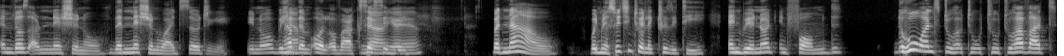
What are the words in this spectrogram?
And those are national, they're nationwide. Sorry, you know, we have Yeah. them all over accessibly. yeah, yeah. But now, when we're switching to electricity and we're not informed, who wants to to to to have that?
